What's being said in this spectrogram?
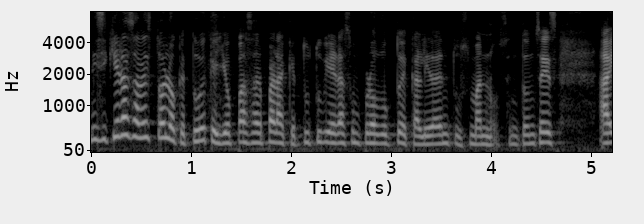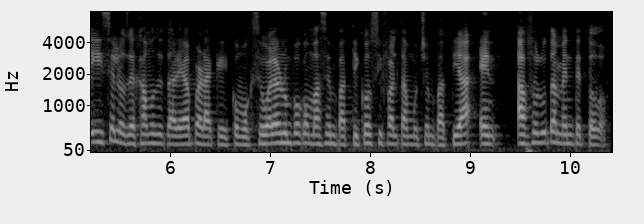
ni siquiera sabes todo lo que tuve que yo pasar para que tú tuvieras un producto de calidad en tus manos. Entonces, ahí se los dejamos de tarea para que como que se vuelvan un poco más empáticos, si falta mucha empatía en absolutamente todo.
